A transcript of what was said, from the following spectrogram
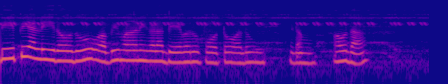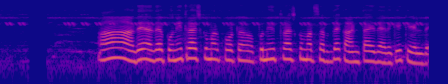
ಡಿ ಪಿಯಲ್ಲಿ ಇರೋದು ಅಭಿಮಾನಿಗಳ ದೇವರು ಫೋಟೋ, ಅದು ಮೇಡಮ್ ಹೌದಾ? ಹಾಂ ಅದೇ ಅದೇ. ಪುನೀತ್ ರಾಜ್ಕುಮಾರ್ ಫೋಟೋ, ಪುನೀತ್ ರಾಜ್ಕುಮಾರ್ ಸರ್ದೇ ಕಾಣ್ತಾ ಇದೆ, ಅದಕ್ಕೆ ಕೇಳಿದೆ.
